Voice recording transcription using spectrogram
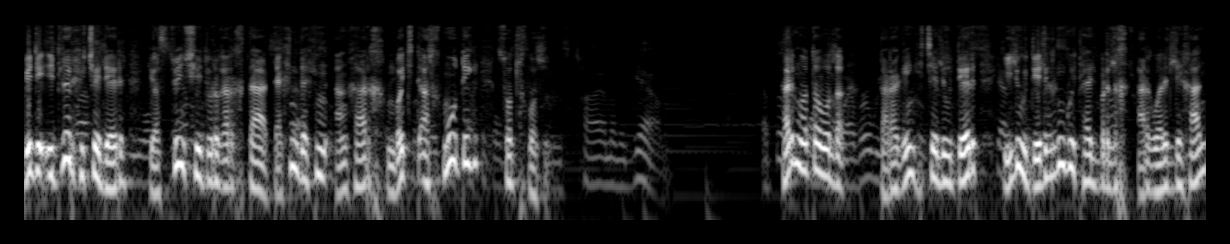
Бид эдгээр хичээлээр ёс зүйн шийдвэр гаргахдаа дахин дахин анхаарах бодит алхмуудыг судлах болно. Харин одоо бол дараагийн хичээлүүдээр илүү дэлгэрэнгүй тайлбарлах арга барилынхаа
